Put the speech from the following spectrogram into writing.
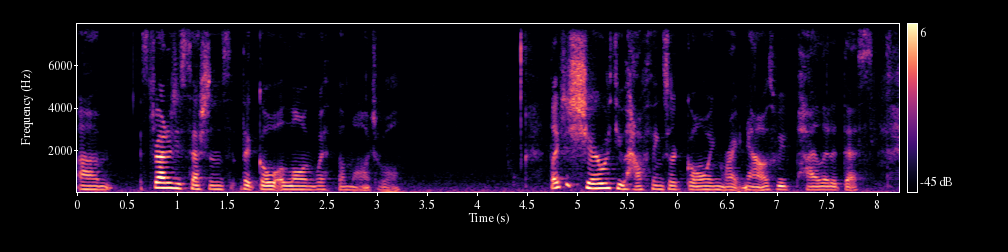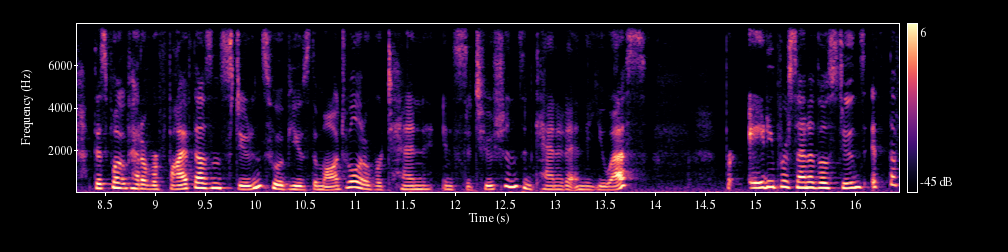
um, strategy sessions that go along with the module. I'd like to share with you how things are going right now as we've piloted this. At this point, we've had over 5,000 students who have used the module at over 10 institutions in Canada and the US. For 80% of those students, it's the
